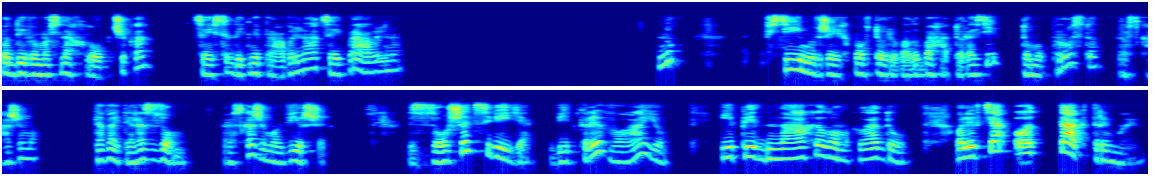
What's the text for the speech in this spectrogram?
Подивимось на хлопчика. Цей сидить неправильно, а цей правильно. Ну, всі ми вже їх повторювали багато разів, тому просто розкажемо. Давайте разом розкажемо віршик. Зошит свій я відкриваю і під нахилом кладу. Олівця отак тримаю.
